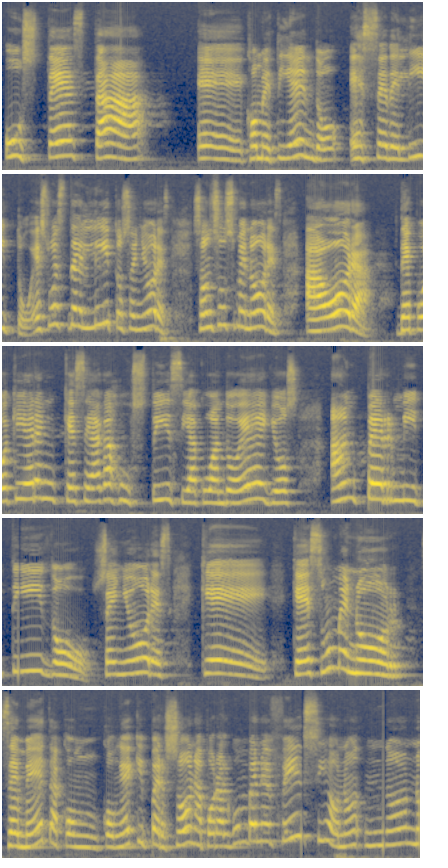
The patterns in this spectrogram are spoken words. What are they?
usted está eh, cometiendo ese delito. Eso es delito, señores. Son sus menores. Ahora, después quieren que se haga justicia cuando ellos han permitido, señores, que, que es un menor se meta con, con, X persona por algún beneficio. No, no, no,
